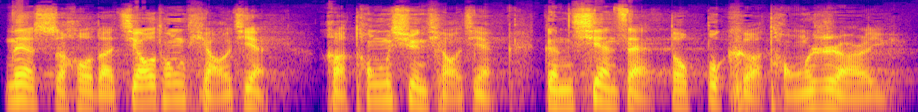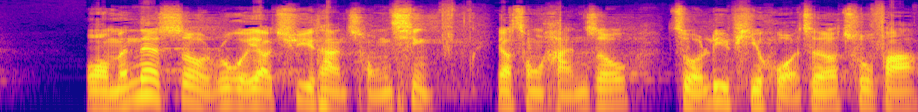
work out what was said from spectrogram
那时候的交通条件和通讯条件跟现在都不可同日而语。我们那时候如果要去一趟重庆，要从杭州坐绿皮火车出发，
